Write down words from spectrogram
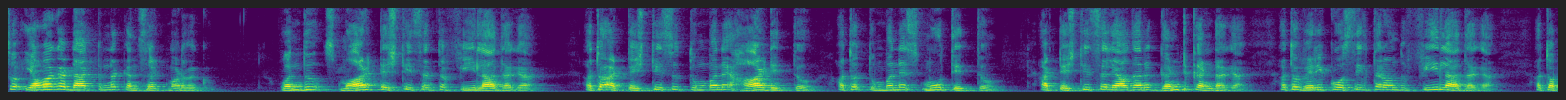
ಸೊ ಯಾವಾಗ ಡಾಕ್ಟ್ರನ್ನ ಕನ್ಸಲ್ಟ್ ಮಾಡಬೇಕು? ಒಂದು ಸ್ಮಾಲ್ ಟೆಸ್ಟಿಸ್ ಅಂತ ಫೀಲ್ ಆದಾಗ, ಅಥವಾ ಆ ಟೆಸ್ಟಿಸು ತುಂಬಾ ಹಾರ್ಡ್ ಇತ್ತು, ಅಥವಾ ತುಂಬಾ ಸ್ಮೂತ್ ಇತ್ತು, ಆ ಟೆಸ್ಟಿಸಲ್ಲಿ ಯಾವ್ದಾದ್ರು ಗಂಟು ಕಂಡಾಗ, ಅಥವಾ ವೆರಿಕೋಸ್ ಥರ ಒಂದು ಫೀಲ್ ಆದಾಗ ಅಥವಾ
